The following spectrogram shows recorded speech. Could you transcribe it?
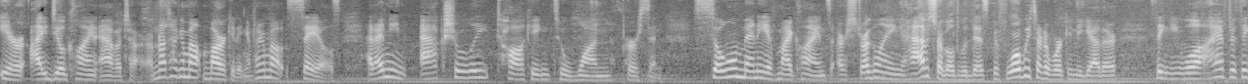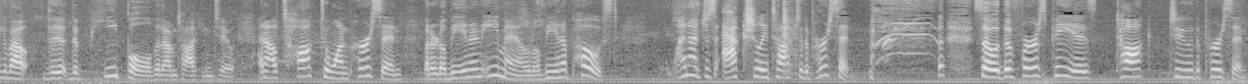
your ideal client avatar. I'm not talking about marketing. I'm talking about sales. And I mean actually talking to one person. So many of my clients are struggling, have struggled with this before we started working together, thinking, well, I have to think about the, the people that I'm talking to. And I'll talk to one person, but it'll be in an email, it'll be in a post. Why not just actually talk to the person? so the first P is talk to the person,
